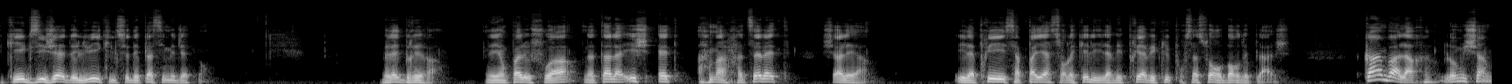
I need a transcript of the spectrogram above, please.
et qui exigeait de lui qu'il se déplace immédiatement. Belet Brira, n'ayant pas le choix, Ish et Amar Hatzelet Shalea. Il a pris sa pailla sur laquelle il avait pris avec lui pour s'asseoir au bord de plage. Lomisham.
